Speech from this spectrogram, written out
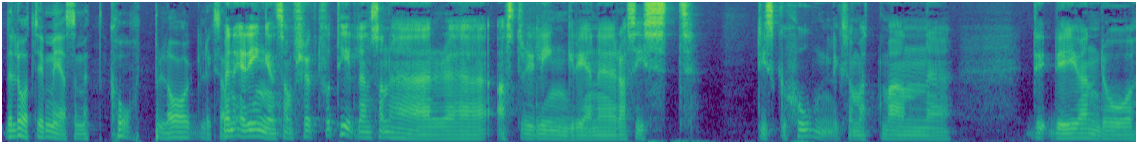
det låter ju mer som ett korplag liksom. Men är det ingen som försökt få till en sån här eh, Astrid Lindgren är rasist-diskussion? Liksom att man... Eh, det, det är ju ändå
